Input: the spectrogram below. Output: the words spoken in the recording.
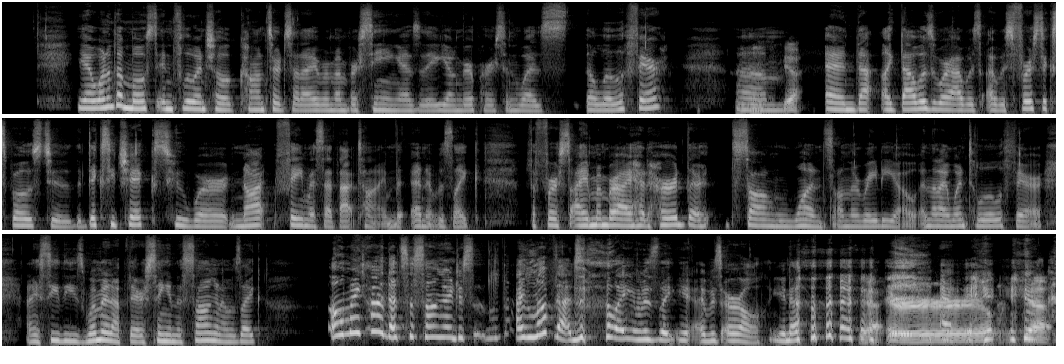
Yeah one of the most influential concerts that i remember seeing as a younger person was the lilith fair. Mm-hmm. um, yeah and that like that was where I was I was first exposed to the Dixie Chicks who were not famous at that time. And it was like the first I remember I had heard the song once on the radio and then I went to Lilith Fair and I see these women up there singing the song and I was like oh my god that's the song i just i love that. Like it was like it was earl you know? Yeah earl. Yeah.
